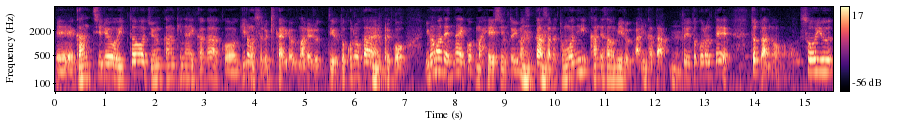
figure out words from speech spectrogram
えー、がん治療医と循環器内科がこう議論する機会が生まれるっていうところが、やっぱりこう今までにないこう、まあ、並進といいますか、うん、その共に患者さんを見る在り方というところでちょっとあのそういう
